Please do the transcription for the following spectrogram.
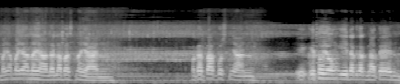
maya maya na yan, lalabas na yan. Pagkatapos niyan, i- ito yung idagdag natin.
